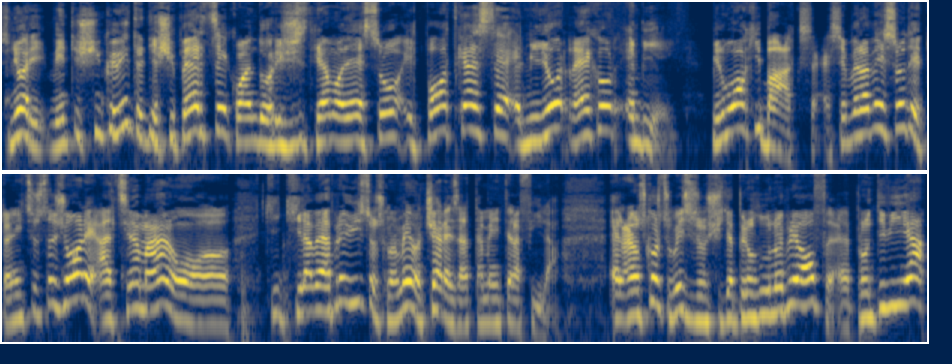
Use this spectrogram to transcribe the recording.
Signori, 25 vinti e 10 perse quando registriamo adesso il podcast è il miglior record NBA. Milwaukee Bucks, se ve l'avessero detto all'inizio stagione, alzi la mano, chi, chi, l'aveva previsto, secondo me non c'era esattamente la fila. E l'anno scorso questi sono usciti al primo turno ai playoff, eh, pronti via,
